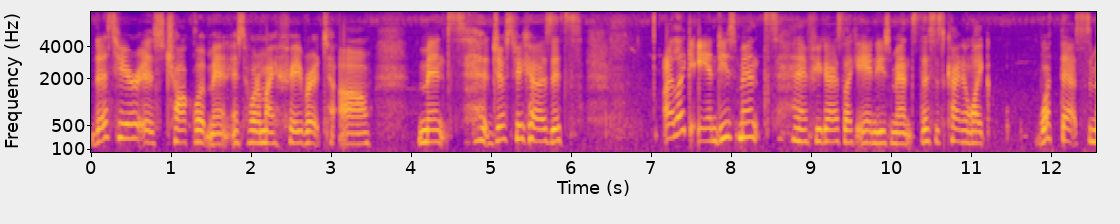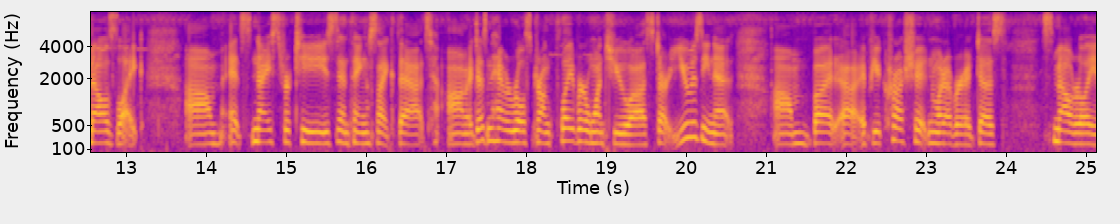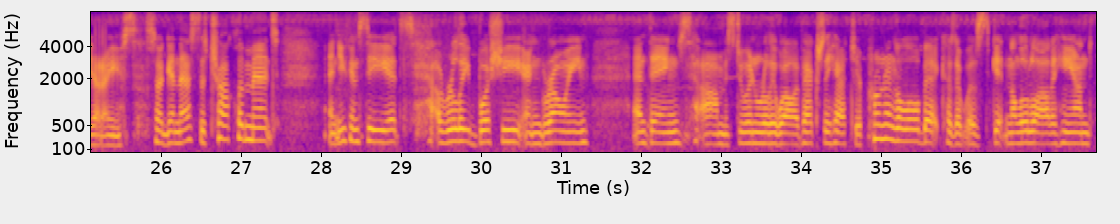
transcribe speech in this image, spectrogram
This here is chocolate mint. It's one of my favorite uh, mints just because it's I like Andes mints, and if you guys like Andes mints, this is kind of like what that smells like. Um, it's nice for teas and things like that. Um, it doesn't have a real strong flavor once you uh, start using it, um, but uh, if you crush it and whatever, it does smell really nice. So again, that's the chocolate mint, and you can see it's a really bushy and growing and things. Um, it's doing really well. I've actually had to prune it a little bit because it was getting a little out of hand.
